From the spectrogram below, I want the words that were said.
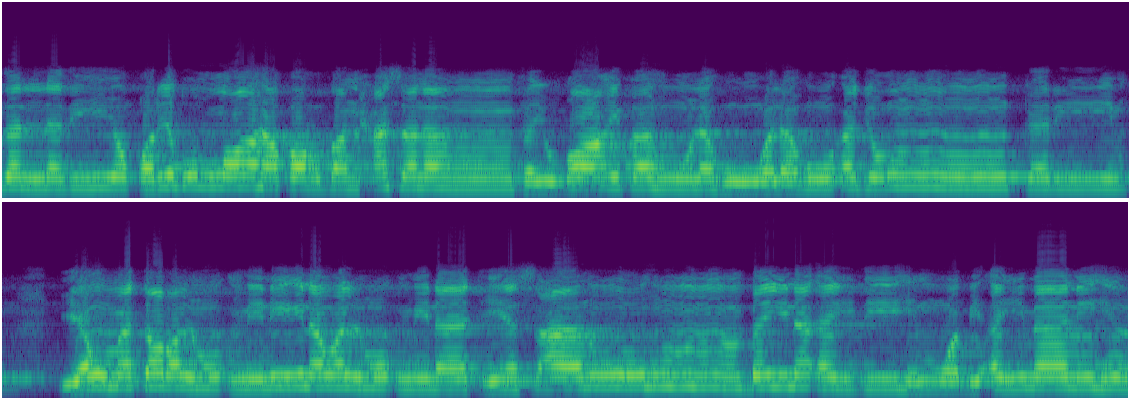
ذا الذي يقرض الله قرضا حسنا فيضاعفه له وله أجر كريم. يوم ترى المؤمنين والمؤمنات يسعى نورهم بين أيديهم وبأيمانهم.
